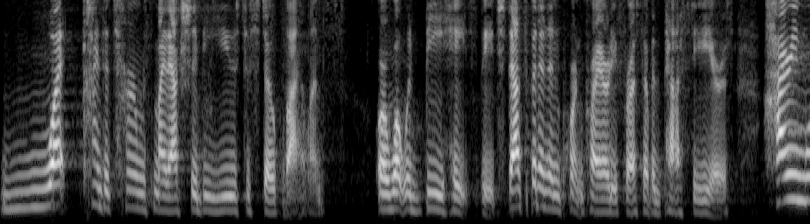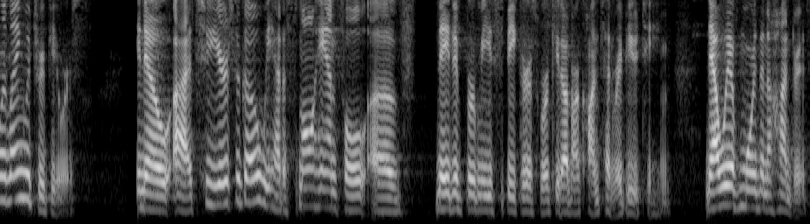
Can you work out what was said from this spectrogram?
what kinds of terms might actually be used to stoke violence or what would be hate speech. That's been an important priority for us over the past few years. Hiring more language reviewers. You know, uh, two years ago, we had a small handful of native Burmese speakers working on our content review team. Now we have more than 100.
